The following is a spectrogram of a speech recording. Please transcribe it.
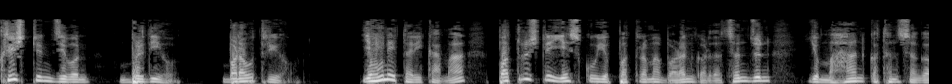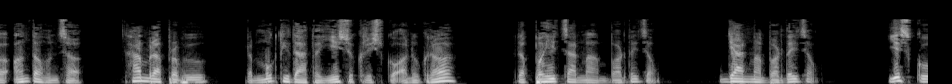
ख्रिस्टियन जीवन वृद्धि हो बढौत्री हो। यही नै तरिकामा पत्रुसले यसको यो पत्रमा वर्णन गर्दछन् जुन यो महान कथनसँग अन्त हुन्छ। हाम्रा प्रभु र मुक्तिदाता येशु ख्रिष्टको अनुग्रह र पहिचानमा बढ्दै जाउँ ज्ञानमा बढ्दै जाउँ। यसको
